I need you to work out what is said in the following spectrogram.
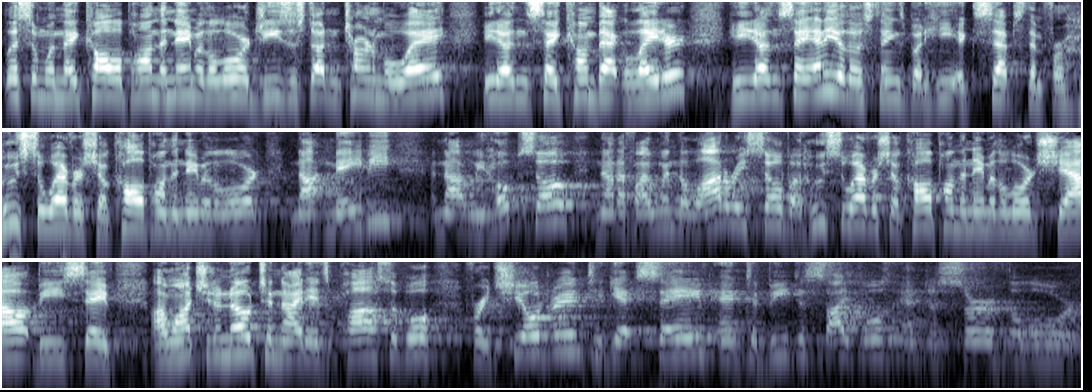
Listen, when they call upon the name of the Lord, Jesus doesn't turn them away. He doesn't say, come back later. He doesn't say any of those things, but he accepts them. For whosoever shall call upon the name of the Lord, not maybe, not we hope so, not if I win the lottery so, but whosoever shall call upon the name of the Lord shall be saved. I want you to know tonight it's possible for children to get saved and to be disciples and to serve the Lord.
